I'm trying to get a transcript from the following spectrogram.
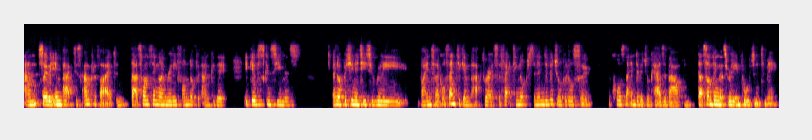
And so the impact is amplified. And that's one thing I'm really fond of with Anqa that it gives consumers an opportunity to really buy into like authentic impact where it's affecting not just an individual, but also the cause that individual cares about. And that's something that's really important to me.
